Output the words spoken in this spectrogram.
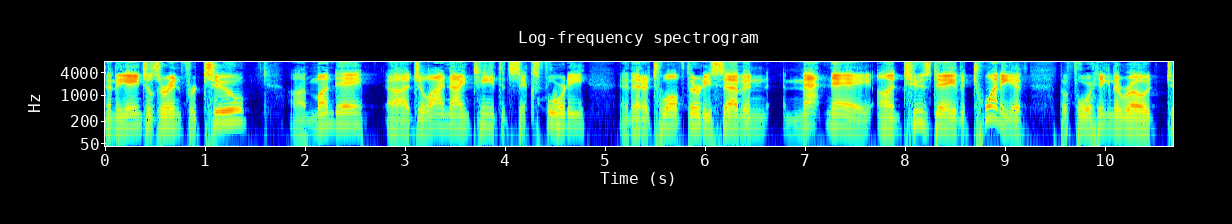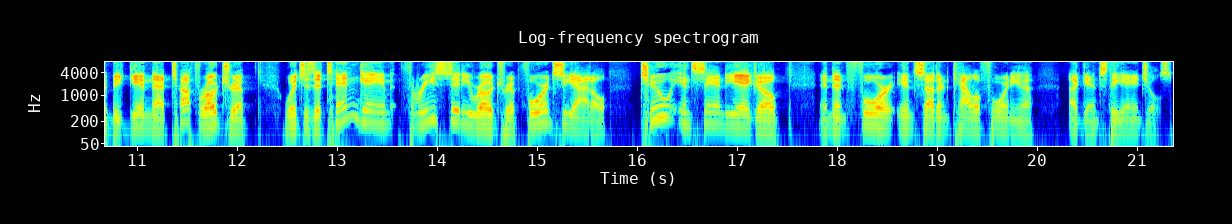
Then the Angels are in for two on Monday, uh, July 19th at 640, and then a 1237 matinee on Tuesday the 20th before hitting the road to begin that tough road trip, which is a 10 game, three city road trip, four in Seattle, two in San Diego, and then four in Southern California against the Angels.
